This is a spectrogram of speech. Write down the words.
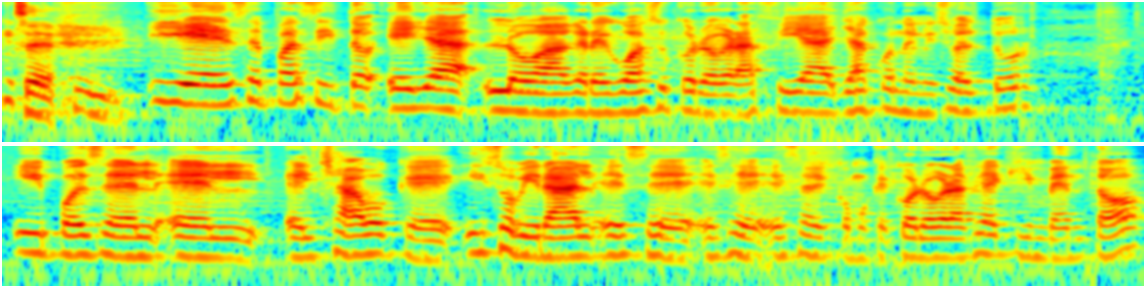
Sí. Y ese pasito ella lo agregó a su coreografía ya cuando inició el tour. Y pues el, el, el chavo que hizo viral ese, ese, ese como que coreografía que inventó,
